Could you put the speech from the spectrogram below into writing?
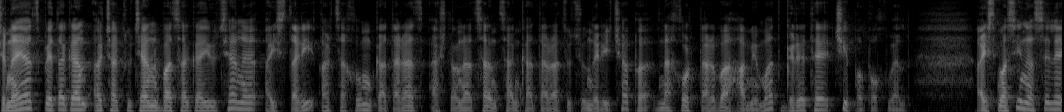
Չնայած պետական աջակցության բացակայությանը այս տարի Արցախում կատարած աշտանացան ցանկատարածությունների չափը նախորդ տարվա համեմատ գրեթե չի փոփոխվել։ Այս մասին ասել է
